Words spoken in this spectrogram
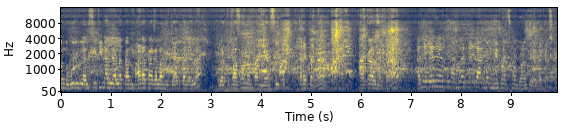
ಒಂದು ಊರುಗಳಲ್ಲಿ ಸಿಟಿನಲ್ಲೆಲ್ಲ ತಂದು ಮಾಡೋಕ್ಕಾಗಲ್ಲ ಅಂತ ಜಾಗದಲ್ಲೆಲ್ಲ ಇವತ್ತು ಬಸವಣ್ಣ ತಂದು ಮೆರೆಸಿದ್ದು ಕರೆಕ್ಟಾನ ಆ ಕಾರಣಕ್ಕೆ, ಅದೇ ಏನು ಹೇಳ್ತೀನಿ ಅಂದ್ರೆ ಕೈಲಾಗ್ದವ್ರು ಮೈ ಪರ್ಚ್ಕೊಂಡ್ರು ಅಂತ ಹೇಳ್ಬೇಕಷ್ಟೇ.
